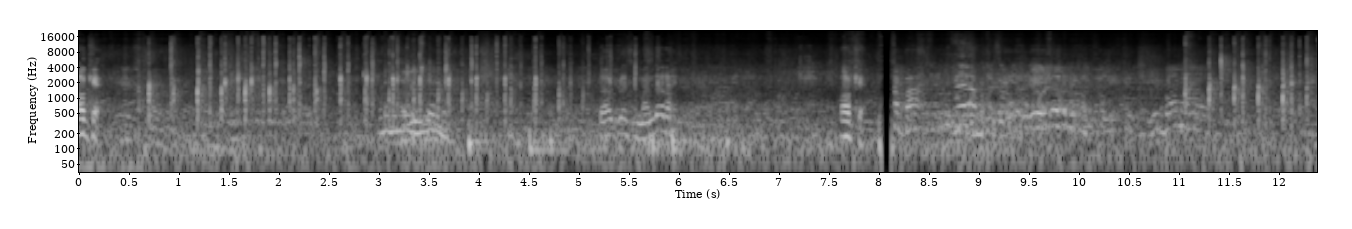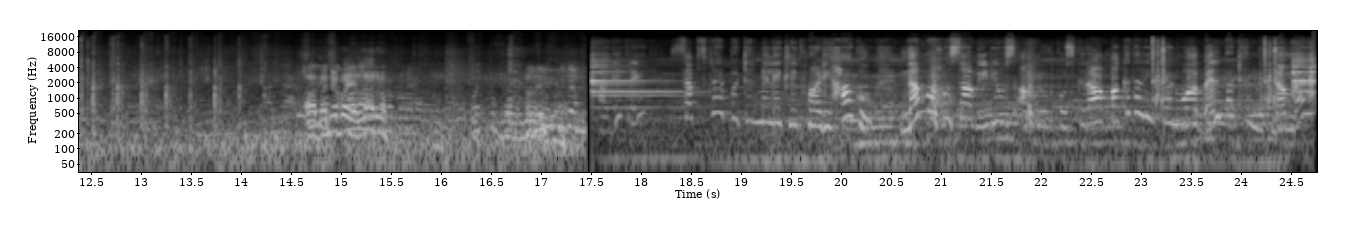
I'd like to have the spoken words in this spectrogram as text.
Okay. Okay. ಬಂದಪ್ಪ ಎಲ್ಲರೂ. ಸಬ್ಸ್ಕ್ರೈಬ್ ಬಟನ್ ಮೇಲೆ ಕ್ಲಿಕ್ ಮಾಡಿ ಹಾಗೂ ನಮ್ಮ ಹೊಸ ವಿಡಿಯೋಸ್ ಅಪ್ಲೋಡ್ಗೋಸ್ಕರ ಪಕ್ಕದಲ್ಲಿ ಕಾಣುವ ಬೆಲ್ ಬಟನ್ ನಮ್ಮೆಲ್ಲ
